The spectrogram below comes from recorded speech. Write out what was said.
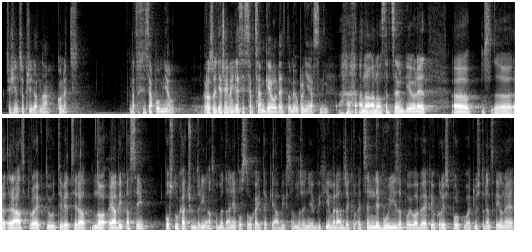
Chceš něco přidat na konec? Na co jsi zapomněl? Rozhodně řekne, že jsi srdcem geodet, to mi je úplně jasný. ano, ano, srdcem geodet, uh, rád projektu ty věci rád. No, já bych asi posluchačům, kteří nás momentálně poslouchají, tak já bych samozřejmě bych jim rád řekl, ať se nebojí zapojovat do jakéhokoliv spolku, ať už studentské unie,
